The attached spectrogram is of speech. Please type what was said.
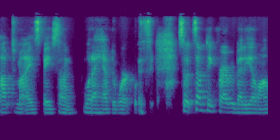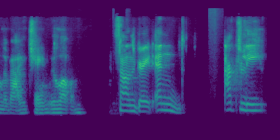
optimize based on what I have to work with? So it's something for everybody along the value chain. We love them. Sounds great. And actually,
